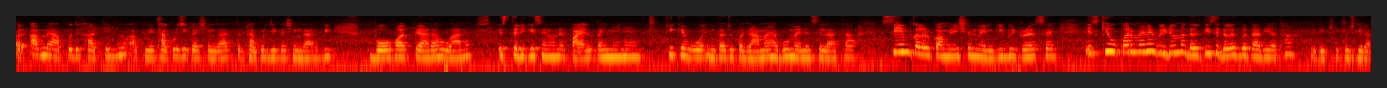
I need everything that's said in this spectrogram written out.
और अब मैं आपको दिखाती हूँ अपने ठाकुर जी का श्रृंगार। तो ठाकुर जी का श्रृंगार भी बहुत प्यारा हुआ है। इस तरीके से इन्होंने पायल पहने हैं। ठीक है, वो इनका जो पजामा है, वो मैंने सिला था। सेम कलर कॉम्बिनेशन में इनकी भी ड्रेस है। इसके ऊपर मैंने वीडियो में गलती से गलत बता दिया था। ये देखिए, कुछ गिरा।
